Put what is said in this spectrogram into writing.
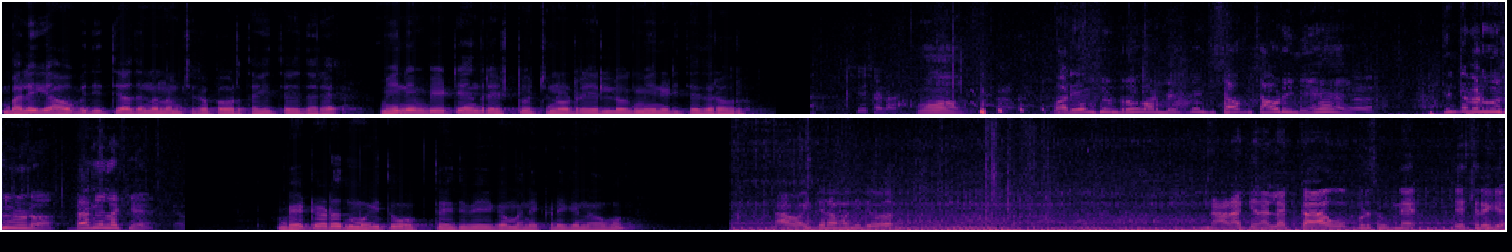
ಬಲೆಗೆ ಯಾವ ಬಿದ್ದಿತ್ತೆ ಅದನ್ನು ನಮ್ಮ ಚಿಕ್ಕಪ್ಪ ಅವ್ರು ತೆಗಿತಾ ಇದ್ದಾರೆ ಮೀನಿನ ಭೇಟಿ ಅಂದರೆ ಎಷ್ಟು ಹುಚ್ಚು ನೋಡ್ರಿ ಎಲ್ಲೋಗಿ ಮೀನು ಹಿಡಿತಾ ಇದ್ದಾರೆ ಅವರು ಹ್ಞೂ వాడు ఏం చూడరు వాడు బెంచ్ నుంచి చాపు చావుడిని తింటే పెట్టి కూర్చున్నాడు బ్యాగ్లకి ಬೇಟೆ ಮುಗಿತು ಮುಗೀತು ಹೋಗ್ತಾ ಇದೀವಿ ಈಗ ಮನೆ ಕಡೆಗೆ ನಾವು. ನಾವು ಐದು ಜನ ಬಂದಿದ್ದೀವ ನಾಲ್ಕು ಜನ ಲೆಕ್ಕ ಒಬ್ರು ಸುಮ್ಮನೆ ಹೆಸರಿಗೆ.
